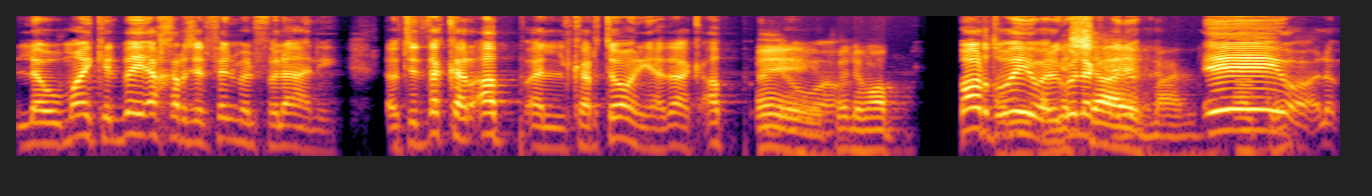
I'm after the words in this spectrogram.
لو مايكل باي أخرج الفيلم الفلاني لو تتذكر أب الكرتوني هذاك أب اللي اي هو- فيلم أب. برضو أيوه يقول لك أيوه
